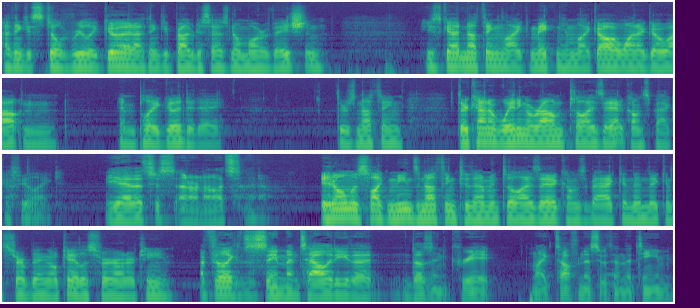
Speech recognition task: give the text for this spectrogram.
I think he's still really good. I think he probably just has no motivation. He's got nothing like making him like, oh, I want to go out and, and play good today. There's nothing. They're kind of waiting around till Isaiah comes back. I feel like Yeah, that's just I don't know. It's I don't, it almost like means nothing to them until Isaiah comes back, and then they can start being okay. Let's figure out our team. I feel like it's the same mentality that doesn't create like toughness within the team.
